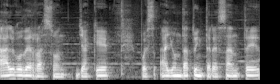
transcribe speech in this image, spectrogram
algo de razón, ya que pues hay un dato interesante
